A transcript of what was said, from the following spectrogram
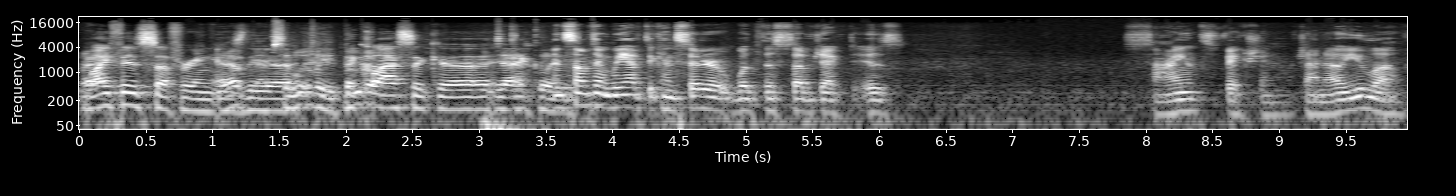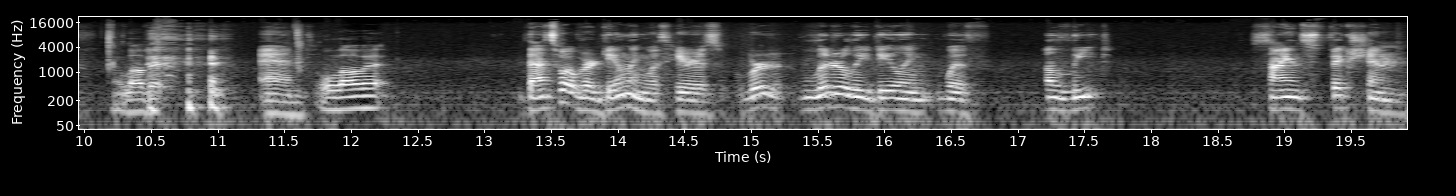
Right. Life is suffering, as Yep, the uh, the Buddha. classic. Uh, yeah. Exactly. And something we have to consider with this subject is science fiction, which I know you love. I love it. And Love it. That's what we're dealing with here is we're literally dealing with elite science fiction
